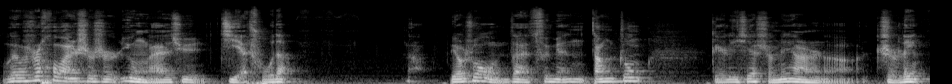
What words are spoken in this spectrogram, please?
我有时候后暗示是用来去解除的啊，比如说我们在催眠当中给了一些什么样的指令，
